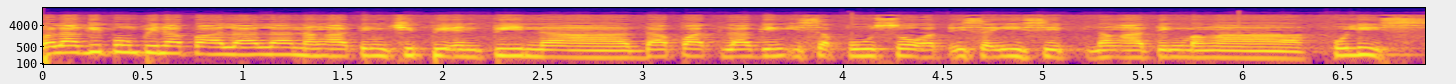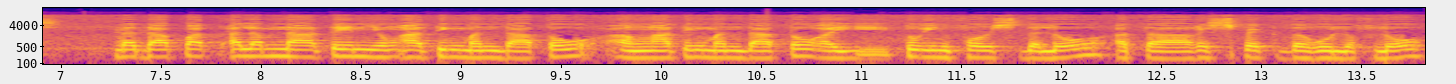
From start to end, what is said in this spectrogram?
Palagi pong pinapaalala ng ating Chief PNP na dapat laging isa puso at isa isip ng ating mga pulis na dapat alam natin yung ating mandato. Ang ating mandato ay to enforce the law at uh, respect the rule of law.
